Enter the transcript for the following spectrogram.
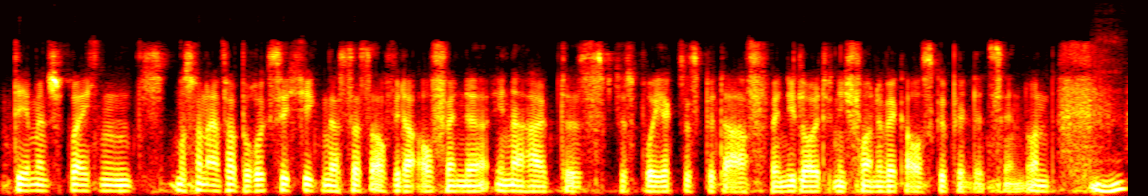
Dementsprechend muss man einfach berücksichtigen, dass das auch wieder Aufwände innerhalb des, des Projektes bedarf, wenn die Leute nicht vorneweg ausgebildet sind. Und mhm.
